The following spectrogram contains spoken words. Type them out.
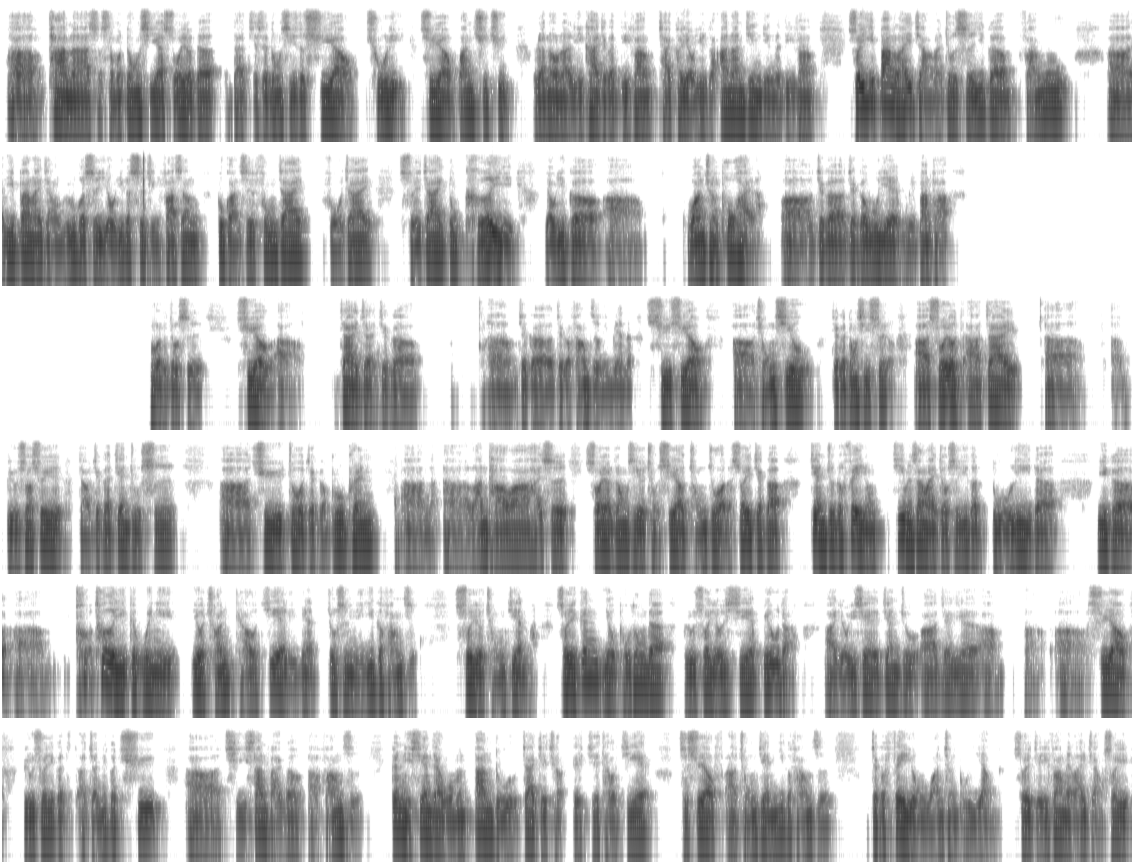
啊碳啊是什么东西啊，所有的的这些东西都需要处理，需要搬出去，然后呢离开这个地方，才可以有一个安安静静的地方。所以一般来讲呢，就是一个房屋啊，一般来讲，如果是有一个事情发生，不管是风灾、火灾、水灾，都可以有一个啊完全破坏了啊，这个这个物业没办法，或者就是需要啊，在这这个呃这个这个房子里面呢，需需要啊重修。这个东西是啊，所有啊，在呃呃，比如说去找这个建筑师啊去做这个 blueprint 啊，啊蓝陶啊，还是所有东西从需要重做的，所以这个建筑的费用基本上来就是一个独立的一个啊特特意个为你因为全条街里面就是你一个房子需要重建嘛，所以跟有普通的，比如说有一些 builder。啊，有一些建筑啊，这些啊啊啊需要，比如说一个啊整一个区啊起三百个啊房子，跟你现在我们单独在这条这这条街只需要啊重建一个房子，这个费用完全不一样的。所以这一方面来讲，所以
